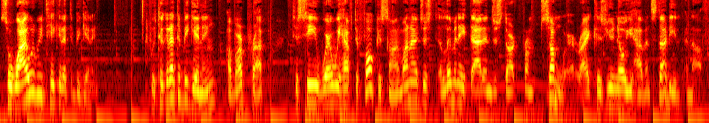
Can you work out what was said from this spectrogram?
So why would we take it at the beginning? If we took it at the beginning of our prep to see where we have to focus on, why not just eliminate that and just start from somewhere, right? Because you know you haven't studied enough.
